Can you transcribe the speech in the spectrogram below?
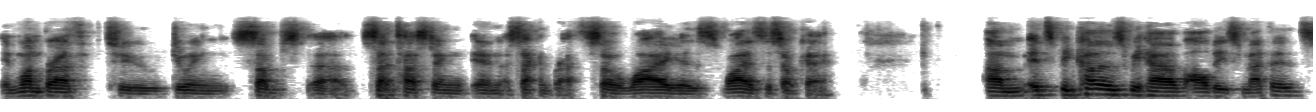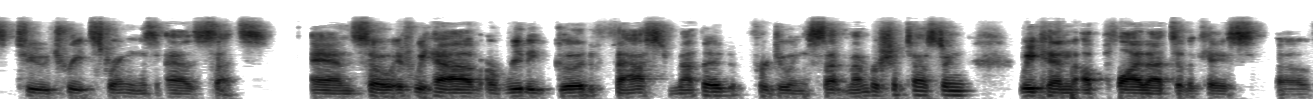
in one breath to doing sub uh, set testing in a second breath. So why is why is this okay? Um, it's because we have all these methods to treat strings as sets. And so if we have a really good, fast method for doing set membership testing, we can apply that to the case of,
